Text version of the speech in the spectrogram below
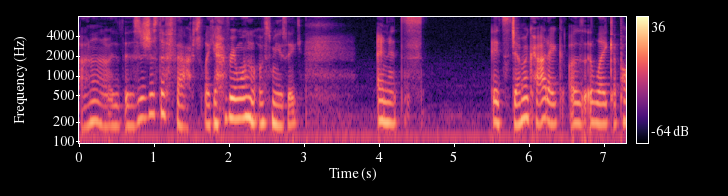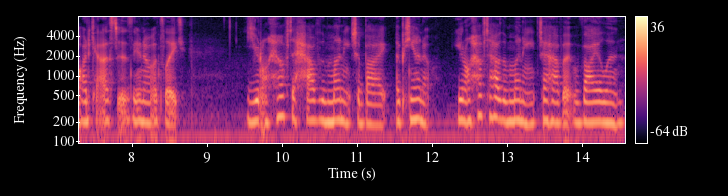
I don't know, this is just a fact. Like, everyone loves music. And it's, it's democratic, as like a podcast is, you know, it's like, you don't have to have the money to buy a piano. You don't have to have the money to have a violin.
